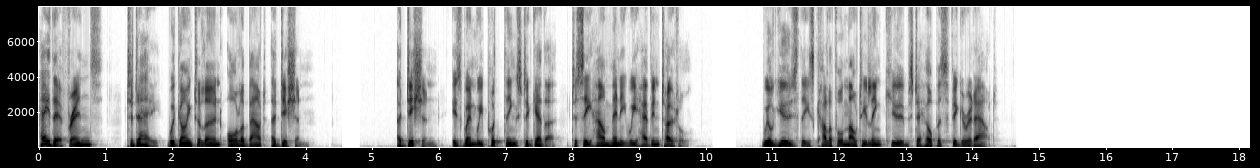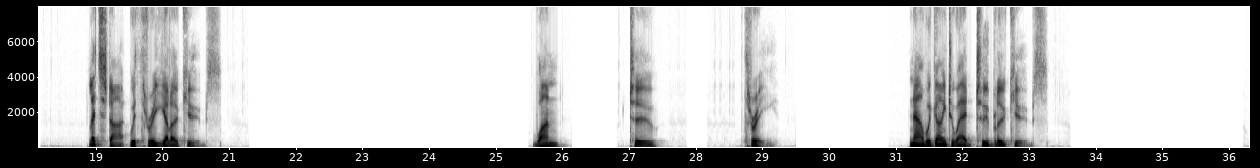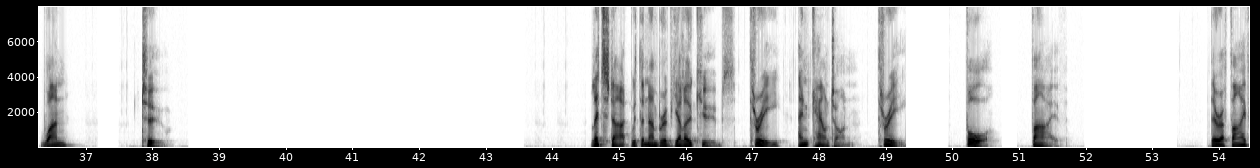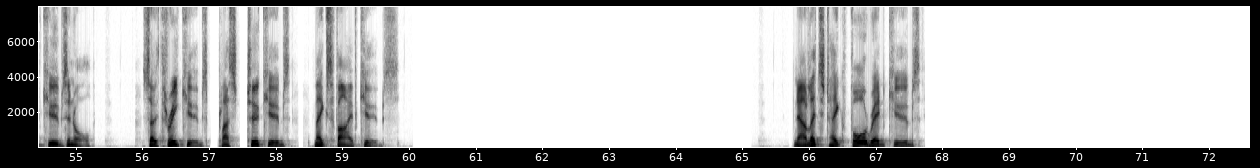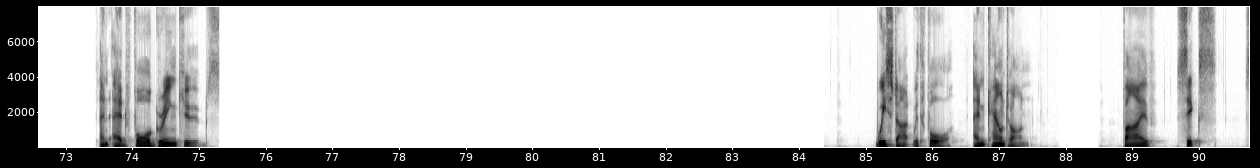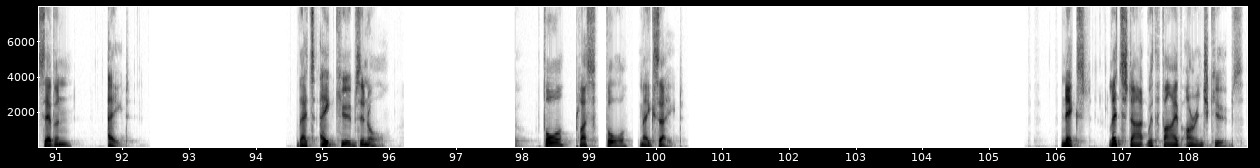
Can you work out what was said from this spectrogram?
Hey there, friends! Today we're going to learn all about addition. Addition is when we put things together to see how many we have in total. We'll use these colourful multi-link cubes to help us figure it out. Let's start with three yellow cubes. One, two, three. Now we're going to add two blue cubes. One, two. Let's start with the number of yellow cubes, three, and count on. Three, four, five. There are five cubes in all, so three cubes plus two cubes makes five cubes. Now let's take four red cubes and add four green cubes. We start with 4 and count on 5, 6, 7, 8. That's 8 cubes in all. 4 plus 4 makes 8. Next, let's start with 5 orange cubes.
